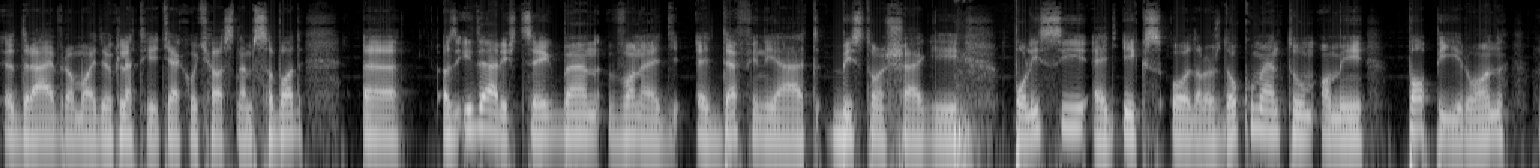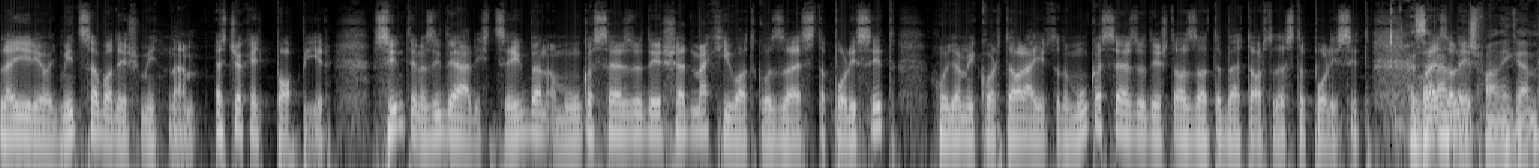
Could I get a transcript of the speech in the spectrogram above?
drive-ra, majd ők letiltják, hogyha azt nem szabad az ideális cégben van egy, egy definiált biztonsági policy, egy X oldalos dokumentum, ami papíron leírja, hogy mit szabad és mit nem. Ez csak egy papír. Szintén az ideális cégben a munkaszerződésed meghivatkozza ezt a policit, hogy amikor te aláírtad a munkaszerződést, azzal te betartod ezt a policit. Ez ezzel is van, igen.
